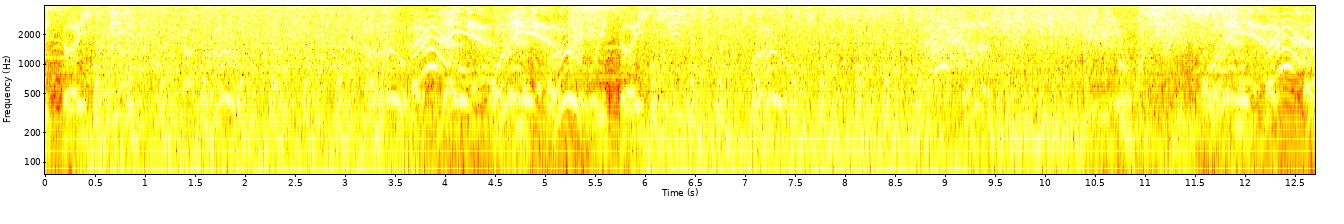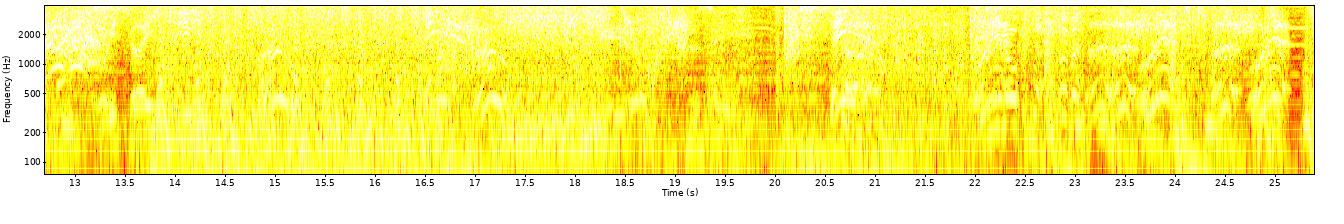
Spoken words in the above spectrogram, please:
いつはいこいつはいこいつはいつくぜ君も吹っ飛ばす俺俺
